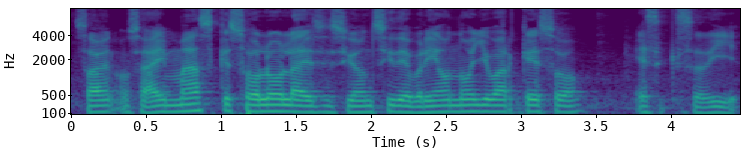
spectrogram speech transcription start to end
¿saben? O sea, hay más que solo la decisión si debería o no llevar queso esa quesadilla.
